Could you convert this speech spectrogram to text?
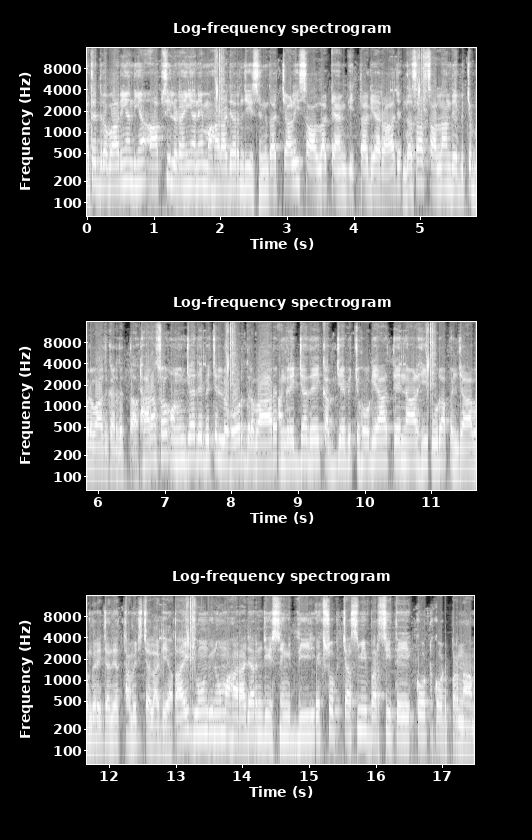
ਅਤੇ ਦਰਬਾਰੀਆਂ ਦੀਆਂ ਆਪਸੀ ਲੜਾਈਆਂ ਨੇ ਮਹਾਰਾਜਾ ਰਣਜੀਤ ਸਿੰਘ ਦਾ 40 ਸਾਲ ਦਾ ਕਾਇਮ ਕੀਤਾ ਗਿਆ ਰਾਜ 10 ਸਾਲਾਂ ਦੇ ਵਿੱਚ ਬਰਬਾਦ ਕਰ ਦਿੱਤਾ। 1849 ਦੇ ਵਿੱਚ ਲਾਹੌਰ ਦਰਬਾਰ ਅੰਗਰੇਜ਼ਾਂ ਦੇ ਕਬਜ਼ੇ ਵਿੱਚ ਹੋ ਗਿਆ ਤੇ ਨਾਲ ਹੀ ਪੂਰਾ ਪੰਜਾਬ ਅੰਗਰੇਜ਼ਾਂ ਦੇ ਹੱਥਾਂ ਵਿੱਚ ਚਲਾ ਗਿਆ। 22 ਜੂਨ ਨੂੰ ਮਹਾਰਾਜਾ ਰਣਜੀਤ ਸਿੰਘ ਦੀ 185ਵੀਂ ਬਰਸੀ ਤੇ ਕੋਟ-ਕੋਟ ਪ੍ਰਣਾਮ ਹੈ।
